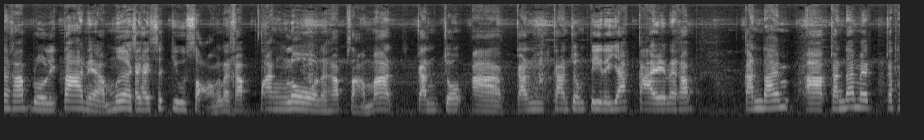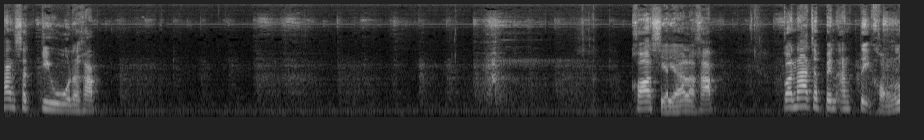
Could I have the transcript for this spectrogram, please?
นะครับโลลิต้าเนี่ยเมื่อใช้สกิล2นะครับตั้งโลนะครับ สามารถกันโจมอ่ากันการโจมตีระยะไกลนะครับ กันได้อ่ากันได้แม้กระทั่งสกิลนะครับ ข้อเสียเหรอครับ ก็น่าจะเป็นอันติของโล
